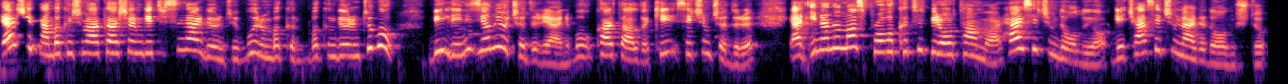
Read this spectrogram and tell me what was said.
Gerçekten bakın şimdi arkadaşlarım getirsinler görüntüyü. Buyurun bakın. Bakın görüntü bu. Bildiğiniz yanıyor çadır yani. Bu Kartal'daki seçim çadırı. Yani inanılmaz provokatif bir ortam var. Her seçimde oluyor. Geçen seçimlerde de olmuştu.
